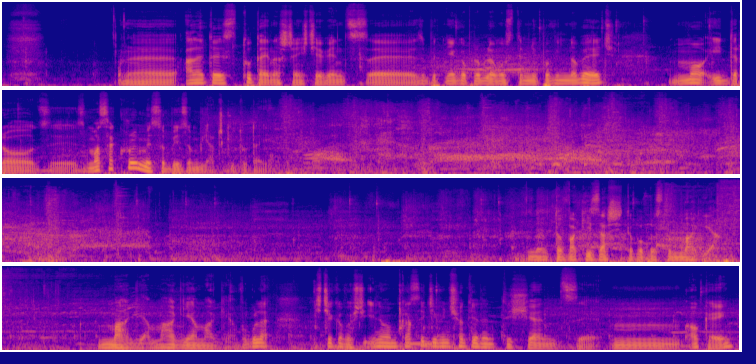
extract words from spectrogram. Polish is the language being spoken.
E, ale to jest tutaj na szczęście, więc e, zbytniego problemu z tym nie powinno być. Moi drodzy, zmasakrujmy sobie zombiaczki tutaj. No to Wakizashi to po prostu magia. Magia, magia, magia. W ogóle z ciekawości, ile mam kasy? 91 tysięcy. Mm, okej.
